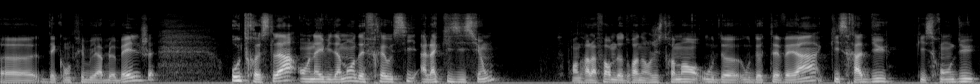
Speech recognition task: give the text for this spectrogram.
des contribuables belges. Outre cela, on a évidemment des frais aussi à l'acquisition, ça prendra la forme de droits d'enregistrement ou de, TVA, qui, sera dû, qui seront dus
